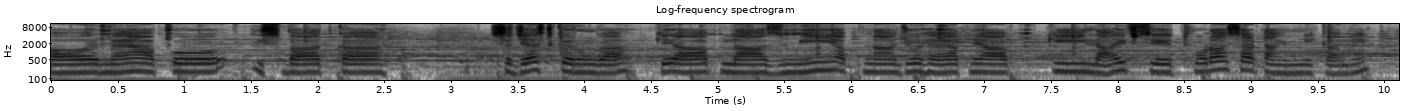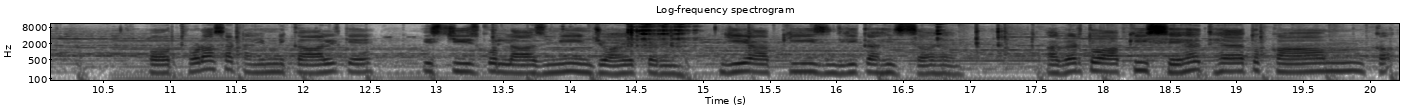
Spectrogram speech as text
और मैं आपको इस बात का सजेस्ट करूँगा कि आप लाजमी अपना जो है, अपने आप की लाइफ से थोड़ा सा टाइम निकालें और थोड़ा सा टाइम निकाल के इस चीज़ को लाजमी इंजॉय करें। ये आपकी ज़िंदगी का हिस्सा है। अगर तो आपकी सेहत है तो काम का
